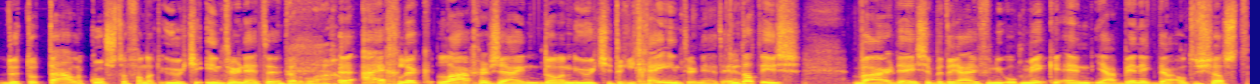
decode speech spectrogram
de totale kosten van het uurtje internetten... eh, eigenlijk lager zijn dan een uurtje 3G-internet. En dat is waar deze bedrijven nu op mikken. En ja, ben ik daar enthousiast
